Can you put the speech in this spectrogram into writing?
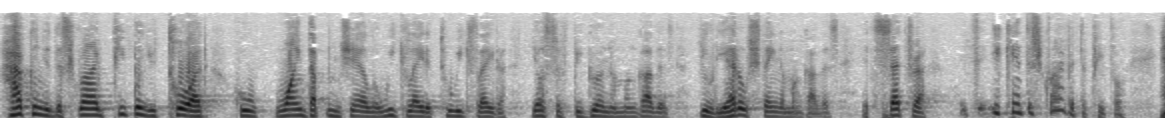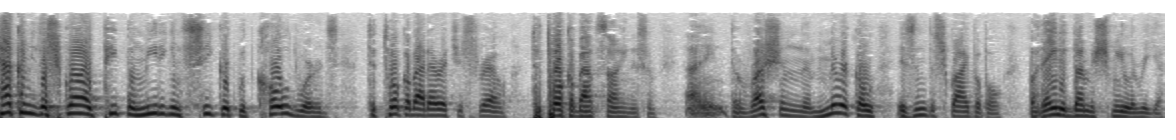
How can you describe people you taught who wind up in jail a week later, two weeks later, Yosef Begun among others, Yuli Edelstein among others, etc. It's, you can't describe it to people. How can you describe people meeting in secret with cold words to talk about Eretz Yisrael, to talk about Zionism? I mean, the Russian the miracle is indescribable. But ain't it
